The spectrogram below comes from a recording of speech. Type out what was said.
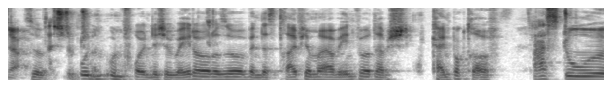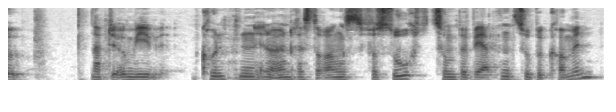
Ja, So das stimmt un unfreundliche Waiter oder so, wenn das drei, vier Mal erwähnt wird, habe ich keinen Bock drauf. Hast du, habt ihr irgendwie Kunden in euren Restaurants versucht zum Bewerten zu bekommen?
